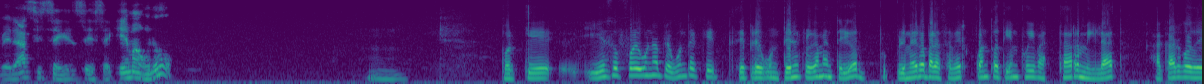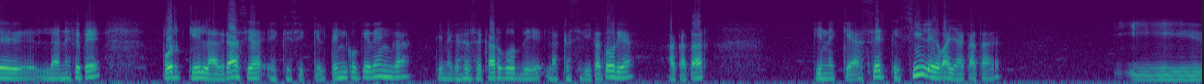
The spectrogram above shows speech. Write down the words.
verá si se, se quema o no. Porque, y eso fue una pregunta que te pregunté en el programa anterior, primero para saber cuánto tiempo iba a estar Milat a cargo de la NFP, porque la gracia es que si el técnico que venga tiene que hacerse cargo de las clasificatorias a Qatar, tiene que hacer que Chile vaya a Qatar, y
